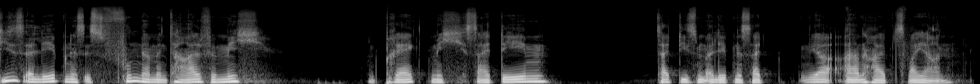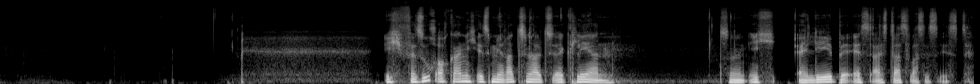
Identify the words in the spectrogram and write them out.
Dieses Erlebnis ist fundamental für mich und prägt mich seitdem, seit diesem Erlebnis, seit ja, eineinhalb, zwei Jahren. Ich versuche auch gar nicht, es mir rational zu erklären, sondern ich erlebe es als das, was es ist.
